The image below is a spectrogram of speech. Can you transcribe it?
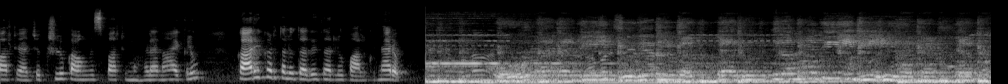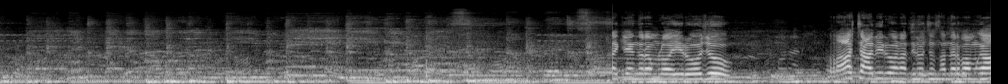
పార్టీ అధ్యక్షులు కాంగ్రెస్ పార్టీ మహిళా నాయకులు కార్యకర్తలు తదితరులు పాల్గొన్నారు. కేంద్రంలో ఈరోజు రాష్ట్ర ఆవిర్భావ దినోత్సవం సందర్భంగా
